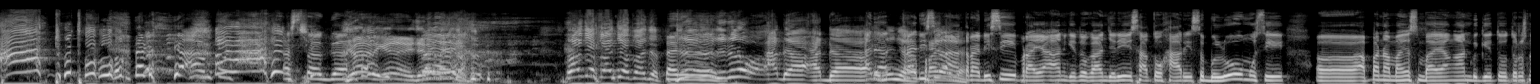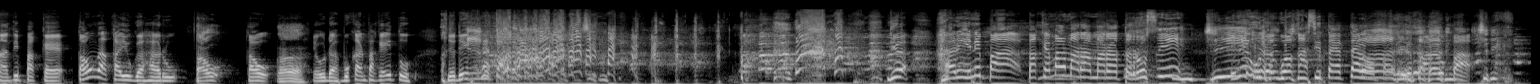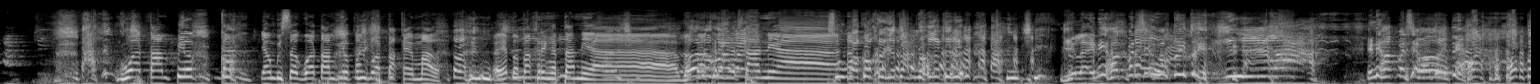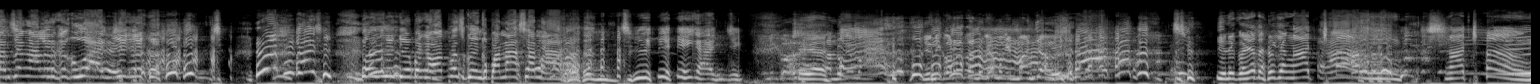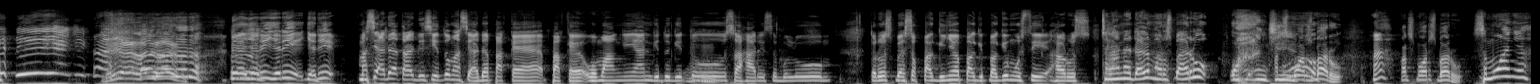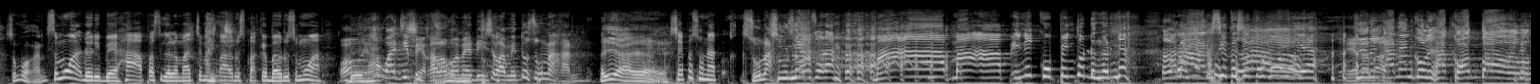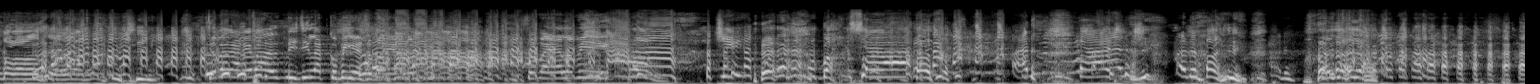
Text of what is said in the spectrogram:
Aduh tolong. ya ampun. Astaga. Gimana gimana? Jadi Lanjut, lanjut, lanjut. Jadi, jadi lo ada ada, ada ininya, tradisi lah perayaannya. tradisi perayaan gitu kan jadi satu hari sebelum mesti eh, apa namanya sembayangan begitu terus nanti pakai tahu nggak kayu gaharu Tahu. tahu Ah. ya udah bukan pakai itu jadi Gila, hari ini Pak Pak Kemal marah-marah terus nih. Anjing, Ini udah gua kasih tete loh Pak di depan lu Pak. Gua tampilkan yang bisa gua tampilkan buat Pak Kemal. Anjing. Eh Bapak keringetan ya. Bapak Aduh, keringetan ya. Sumpah gue keringetan banget ini. Anjing. Gila ini hot pants yang waktu itu ya? Gila. Ini hot pants yang waktu itu ya? Hot, hot pants-nya ngalir ke gua anjing. Anjing, anjing dia pakai hot pants gue yang kepanasan anjing. Anjing. Iya. Tanduknya unicornnya tanduknya makin panjang. Unicornnya tanduknya ngacang. Ngacang. Iya, lanjut, lanjut. Ya jadi jadi jadi masih ada tradisi itu masih ada pakai pakai wewangian Hmm. gitu-gitu sehari sebelum. Terus besok paginya pagi-pagi mesti harus celana dalam harus baru. Wah anjing. Semua harus baru. Hah? Kan semua harus baru. Semuanya. Semua kan? Semua dari BH apa segala macam harus pakai baru semua. Oh itu wajib ya kalau mamanya di Islam itu sunnah kan? Iya iya. iya. Siapa sunat? Sunnah. Sunnah. Oh, sunat. Maaf, maaf. Ini kuping tuh dengernya arahnya ke situ-situ mulu ya. Ya, Kiri apa? kanan gue lihat kontol emang kalau. Coba dijilat kupingnya supaya supaya lebih plong. Anjing. Bangsa. Aduh. Anjing. Aduh. Anjing. Aja.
